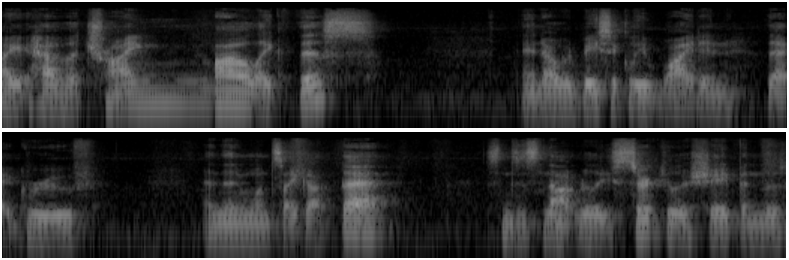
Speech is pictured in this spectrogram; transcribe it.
I have a triangle file like this and I would basically widen that groove. And then once I got that since it's not really circular shape and the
